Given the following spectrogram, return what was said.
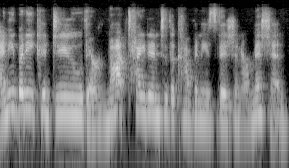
anybody could do. They're not tied into the company's vision or mission.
